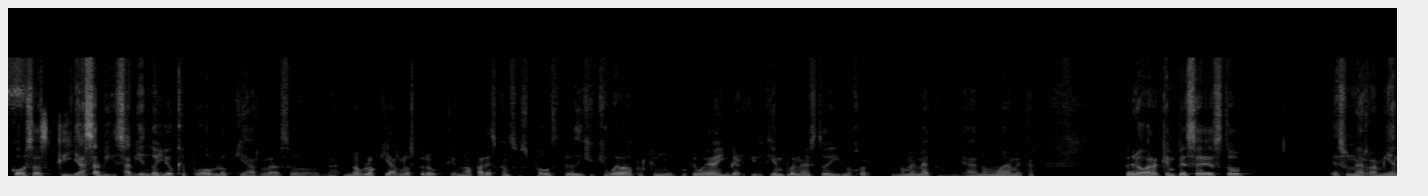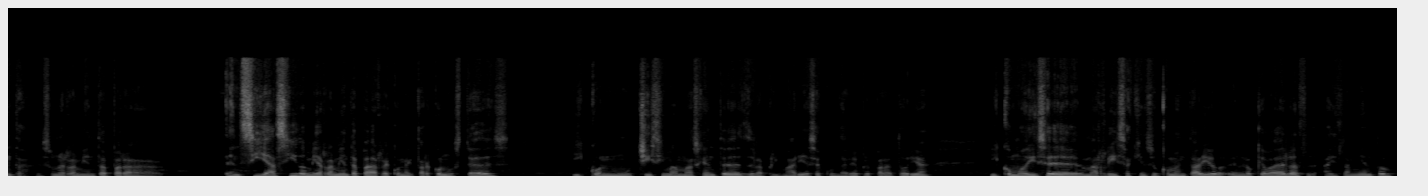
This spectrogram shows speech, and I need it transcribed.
cosas que ya sabiendo yo que puedo bloquearlas o no bloquearlos, pero que no aparezcan sus posts, pero dije, qué hueva, porque, porque voy a invertir tiempo en esto y mejor no me meto, ya no me voy a meter. Pero ahora que empecé esto, es una herramienta, es una herramienta para, en sí ha sido mi herramienta para reconectar con ustedes y con muchísima más gente desde la primaria, secundaria, preparatoria y como dice Marlis aquí en su comentario, en lo que va del aislamiento,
